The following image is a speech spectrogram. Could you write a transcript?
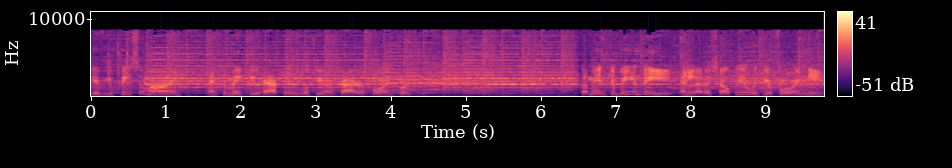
give you peace of mind and to make you happy with your entire flooring purchase. Come into B&B and let us help you with your flooring needs.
